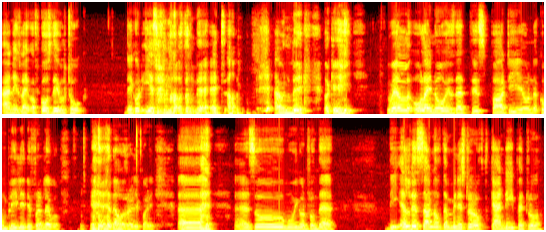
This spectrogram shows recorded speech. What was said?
And he's like, of course they will talk. They got ears and mouth on their heads on. Haven't they? Okay. Well, all I know is that this party on a completely different level. that was really funny. Uh, uh, so moving on from there the eldest son of the minister of Candy Petro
